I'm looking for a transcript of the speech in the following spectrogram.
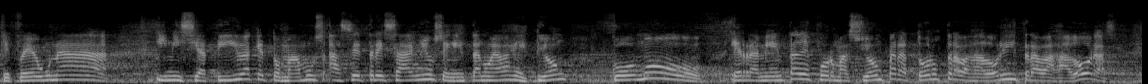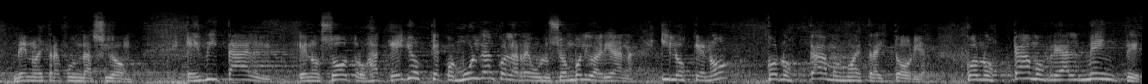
que fue una iniciativa que tomamos hace tres años en esta nueva gestión como herramienta de formación para todos los trabajadores y trabajadoras de nuestra fundación. Es vital que nosotros, aquellos que comulgan con la revolución bolivariana y los que no, conozcamos nuestra historia, conozcamos realmente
